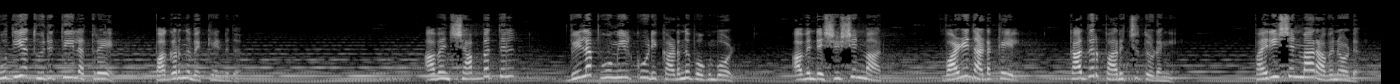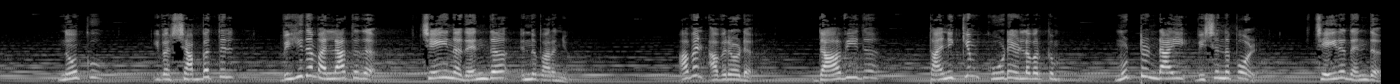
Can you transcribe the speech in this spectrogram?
പുതിയ തുരുത്തിയിലത്രേ പകർന്നു വെക്കേണ്ടത്. അവൻ ശബ്ദത്തിൽ വിളഭൂമിയിൽ കൂടി കടന്നു പോകുമ്പോൾ അവന്റെ ശിഷ്യന്മാർ വഴി നടക്കയിൽ കതിർ പറിച്ചു തുടങ്ങി. പരീശന്മാർ അവനോട് നോക്കൂ ഇവർ ശബ്ദത്തിൽ വിഹിതമല്ലാത്തത് ചെയ്യുന്നത് എന്ത് എന്ന് പറഞ്ഞു. അവൻ അവരോട് ദാവീദ് തനിക്കും കൂടെയുള്ളവർക്കും മുട്ടുണ്ടായി വിശന്നപ്പോൾ ചെയ്തതെന്ത്?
